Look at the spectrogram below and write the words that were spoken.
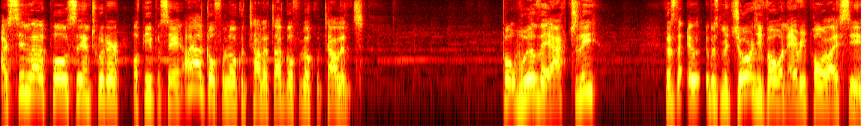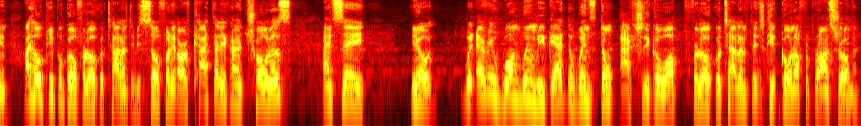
I've seen a lot of posts on Twitter of people saying, ah, I'll go for local talent, I'll go for local talent. But will they actually? Because it, it was majority vote on every poll I've seen. I hope people go for local talent. It'd be so funny. Or if Cat Daddy kind of troll us and say, you know, with every one win we get, the wins don't actually go up for local talent. They just keep going up for Braun Strowman.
